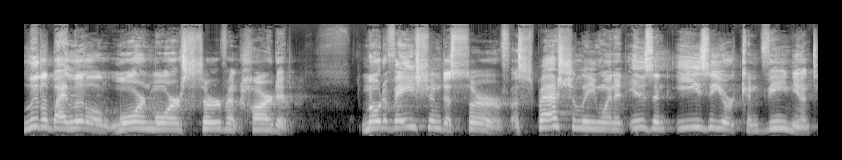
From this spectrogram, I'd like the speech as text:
little by little, more and more servant hearted. Motivation to serve, especially when it isn't easy or convenient,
